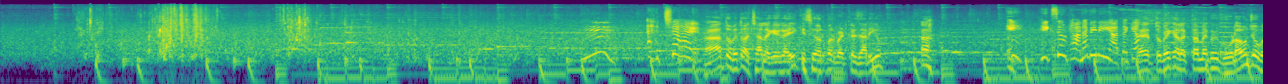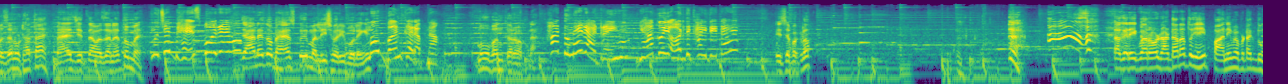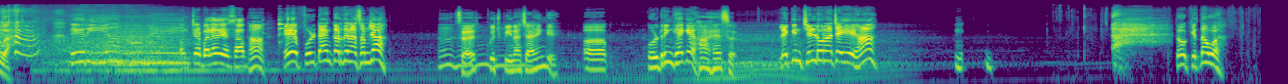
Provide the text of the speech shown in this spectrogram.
अच्छा है। हाँ तुम्हें तो अच्छा लगेगा ही किसी और पर बैठकर जा रही हो। हाँ, ठीक से उठाना भी नहीं आता क्या? तुम्हें क्या लगता है मैं कोई घोड़ा हूँ जो वज़न उठाता है? भैंस जितना वज़न है तुम में। मुझे भैंस बोल रहे हो जाने तो भैंस कोई मल्लीश्वरी बोलेंगे। मुँह बंद कर अपना। मुँह बंद करो अपना। हाँ तुम्हें डांट रही हूँ। यहाँ कोई और दिखाई देता है? इसे पकड़ो। अगर एक बार और डांटा ना तो यही पानी में पटक दूँगा। पंक्चर बना दिया साहब। हाँ ए फुल टैंक कर देना समझा? सर कुछ पीना चाहेंगे? कोल्ड ड्रिंक है क्या? हाँ है सर। लेकिन चिल्ड होना चाहिए हाँ? तो कितना हुआ?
